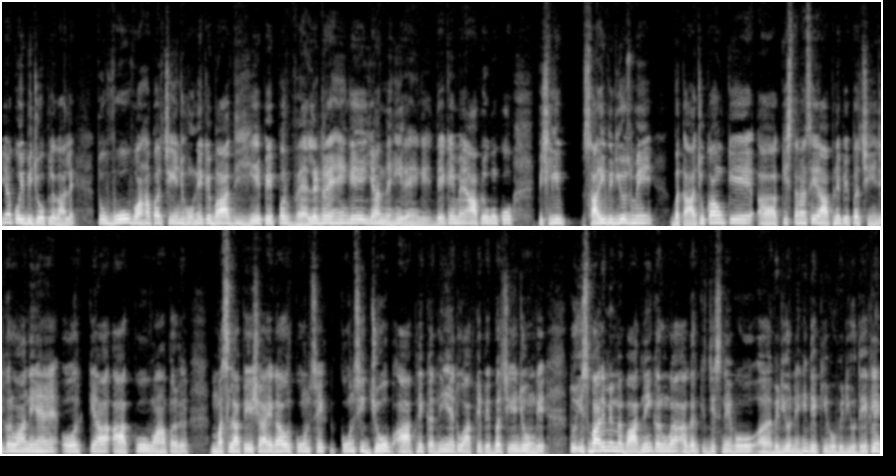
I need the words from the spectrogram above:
या कोई भी जॉब लगा ले तो वो वहाँ पर चेंज होने के बाद ये पेपर वैलिड रहेंगे या नहीं रहेंगे? देखें, मैं आप लोगों को पिछली सारी वीडियोस में बता चुका हूँ कि किस तरह से आपने पेपर चेंज करवाने हैं और क्या आपको वहाँ पर मसला पेश आएगा और कौन से, कौन सी जॉब आपने करनी है तो आपके पेपर चेंज होंगे। तो इस बारे में मैं बात नहीं करूँगा। अगर जिसने वो वीडियो नहीं देखी, वो वीडियो देख लें।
